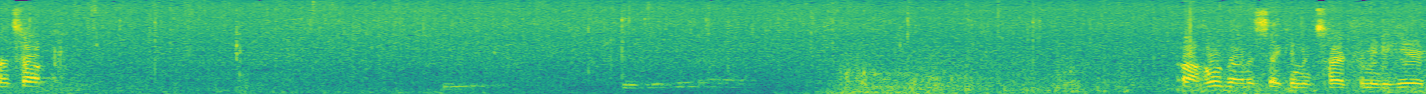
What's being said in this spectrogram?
What's up? Oh, hold on a second. It's hard for me to hear.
